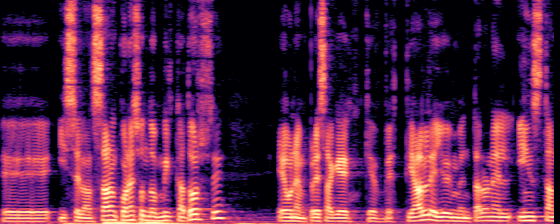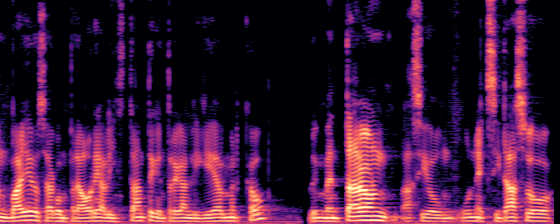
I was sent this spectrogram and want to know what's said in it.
Eh, y se lanzaron con eso en 2014 es una empresa que, es bestial. Ellos inventaron el instant buyer, o sea, compradores al instante que entregan liquidez al mercado. Lo inventaron, ha sido un, exitazo.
